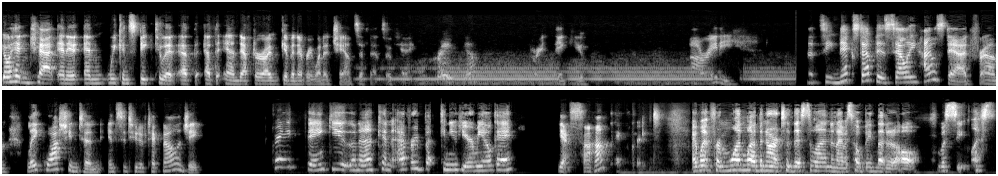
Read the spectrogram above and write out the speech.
go ahead and chat, and it, and we can speak to it at the at the end after I've given everyone a chance, if that's okay. Great. Yeah. All right. Thank you. All righty. Let's see, next up is Sally Heilstedt from Lake Washington Institute of Technology. Great, thank you, Una. Can everybody, can you hear me okay? Yes, uh-huh. Okay, great. I went from one webinar to this one and I was hoping that it all was seamless.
